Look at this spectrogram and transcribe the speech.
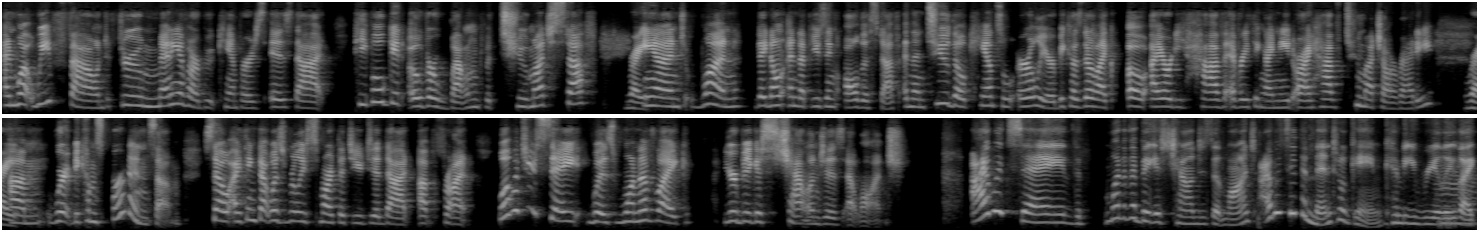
And what we've found through many of our boot campers is that people get overwhelmed with too much stuff. Right. And one, they don't end up using all the stuff. And then two, they'll cancel earlier because they're like, oh, I already have everything I need or I have too much already. right. Um, where it becomes burdensome. So I think that was really smart that you did that up front. What would you say was one of like your biggest challenges at launch? I would say the one of the biggest challenges at launch, I would say the mental game can be really like,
